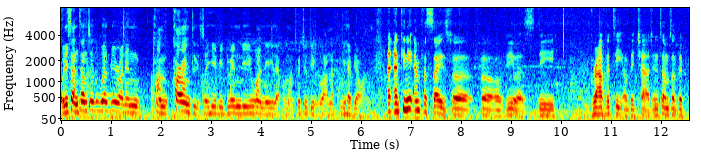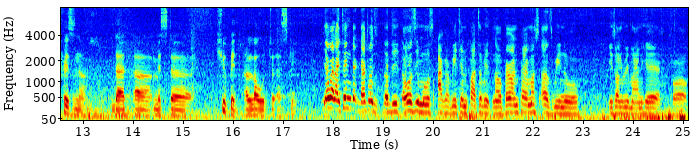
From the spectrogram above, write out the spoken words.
But the sentences will be running concurrently, so he'll be doing the one year, 11 months, which is the one, the heavier one. And, and can you emphasize for, for our viewers the gravity of the charge in terms of the prisoner that uh, Mr. Cupid allowed to escape? Yeah, well, I think that that was that, the, that was the most aggravating part of it. Now, Veron Primus, as we know, is on remand here for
